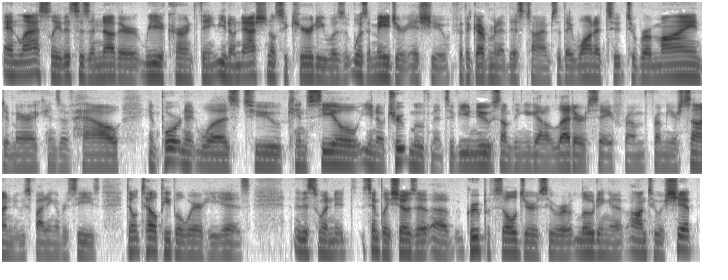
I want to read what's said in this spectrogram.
And lastly, this is another reoccurring thing. You know, national security was was a major issue for the government at this time, so they wanted to to remind Americans of how important it was to conceal, you know, troop movements. If you knew something, you got a letter, say from from your son who's fighting overseas. Don't tell people where he is. This one it simply shows a, a group of soldiers who are loading a, onto a ship.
